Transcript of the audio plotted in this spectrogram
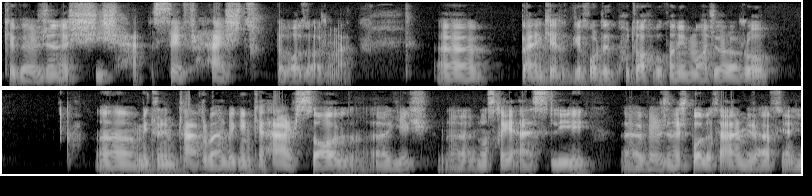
که ورژن 608 به بازار اومد. برای اینکه یه خورده کوتاه بکنیم ماجرا رو می‌تونیم تقریبا بگیم که هر سال یک نسخه اصلی version ش بالاتر می‌رفت یعنی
